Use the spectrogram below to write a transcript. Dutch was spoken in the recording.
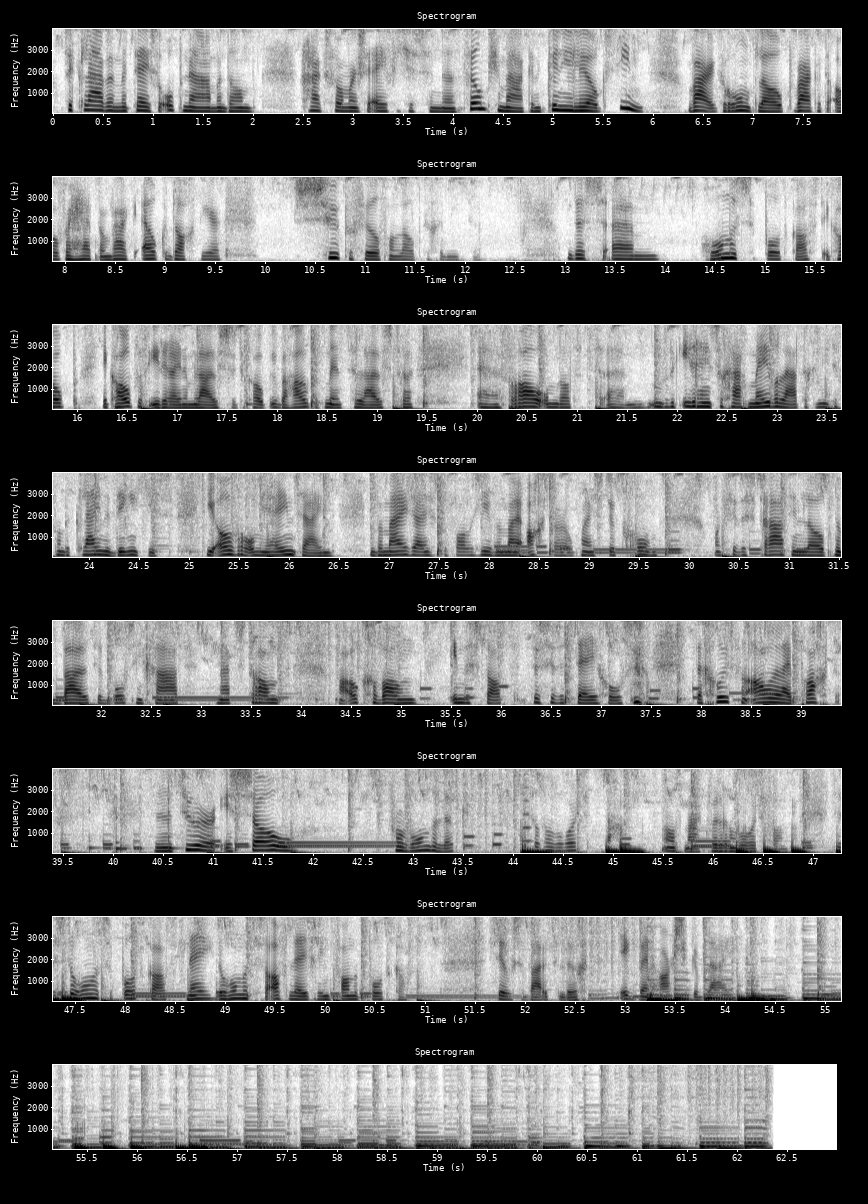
als ik klaar ben met deze opname, dan ga ik zomaar eens eventjes een uh, filmpje maken. En dan kunnen jullie ook zien waar ik rondloop, waar ik het over heb en waar ik elke dag weer super veel van loop te genieten. Dus um, honderdste podcast. Ik hoop, ik hoop dat iedereen hem luistert. Ik hoop überhaupt dat mensen luisteren. Uh, vooral omdat, het, um, omdat ik iedereen zo graag mee wil laten genieten van de kleine dingetjes die overal om je heen zijn. En bij mij zijn ze toevallig hier bij mij achter op mijn stuk grond. Maar als je de straat in loopt, naar buiten, het bos in gaat, naar het strand, maar ook gewoon in de stad, tussen de tegels, daar groeit van allerlei prachtigs. De natuur is zo verwonderlijk. Is dat een woord? Nou, anders maken we er een woord van. De honderdste podcast, nee, de honderdste aflevering van de podcast Zeeuwse Buitenlucht. Ik ben hartstikke blij.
